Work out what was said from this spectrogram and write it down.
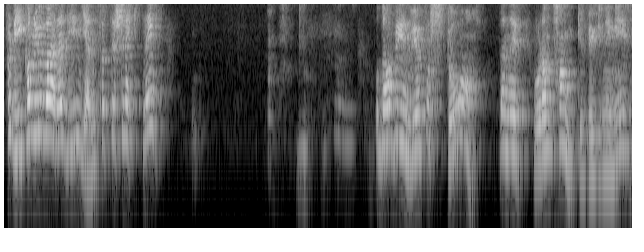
For de kan jo være din gjenfødte slektning. Og da begynner vi å forstå venner, hvordan tankebygninger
